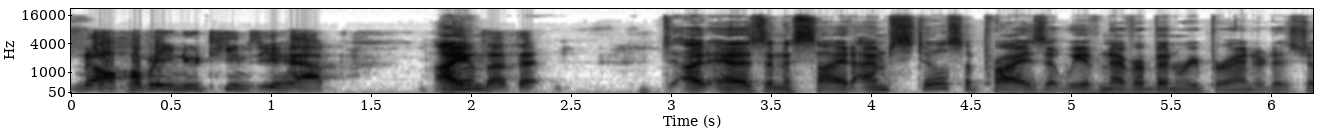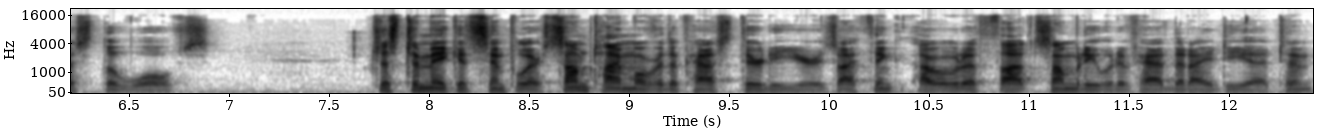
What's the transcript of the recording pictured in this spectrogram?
No, how many new teams do you have? I am not that. As an aside, I'm still surprised that we have never been rebranded as just the Wolves. Just to make it simpler, sometime over the past 30 years, I think I would have thought somebody would have had that idea to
